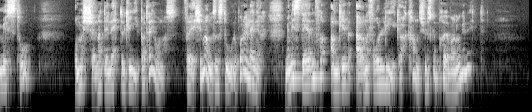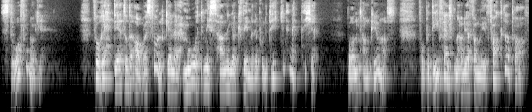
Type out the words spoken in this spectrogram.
mistro. Og vi skjønner at det er lett å gripe til, Jonas. For det er ikke mange som stoler på deg lenger. Men istedenfor å angripe Erne for å lyge, kanskje du skal prøve noe nytt. Stå for noe? For rettigheter til arbeidsfolk, eller mot mishandling av kvinner i politikken? Jeg vet ikke. Bare en tanke, Jonas. For på de feltene har du iallfall mye fakta å ta av.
